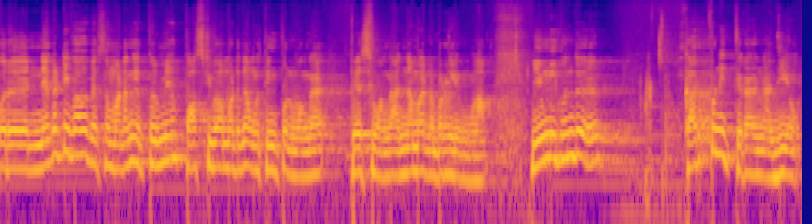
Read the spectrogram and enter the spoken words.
ஒரு நெகட்டிவாக பேச மாட்டாங்க. எப்பவுமே பாசிட்டிவாக மட்டும்தான் அவங்க திங்க் பண்ணுவாங்க பேசுவாங்க. அந்த மாதிரி நபர்கள் இவங்களாம் இவங்களுக்கு வந்து கற்பனை திறன் அதிகம்.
